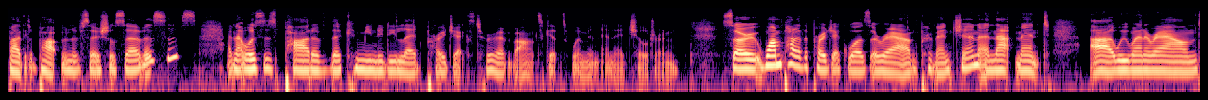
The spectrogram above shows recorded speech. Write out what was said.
by the Department of Social Services, and that was as part of the community-led projects to prevent violence against women and their children. So one part of the project was around prevention, and that meant uh, we went around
